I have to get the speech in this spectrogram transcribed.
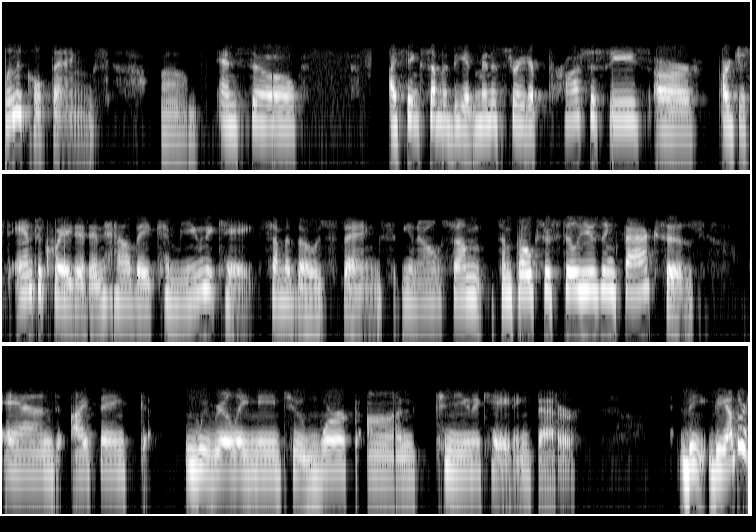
clinical things. Um, and so I think some of the administrative processes are are just antiquated in how they communicate some of those things. You know, some some folks are still using faxes, and I think we really need to work on communicating better. The, the other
